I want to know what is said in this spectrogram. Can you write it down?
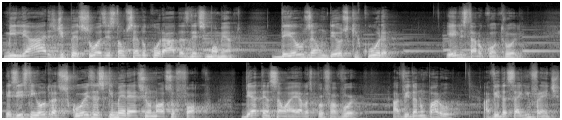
Milhares de pessoas estão sendo curadas nesse momento. Deus é um Deus que cura. Ele está no controle. Existem outras coisas que merecem o nosso foco. Dê atenção a elas, por favor. A vida não parou. A vida segue em frente.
